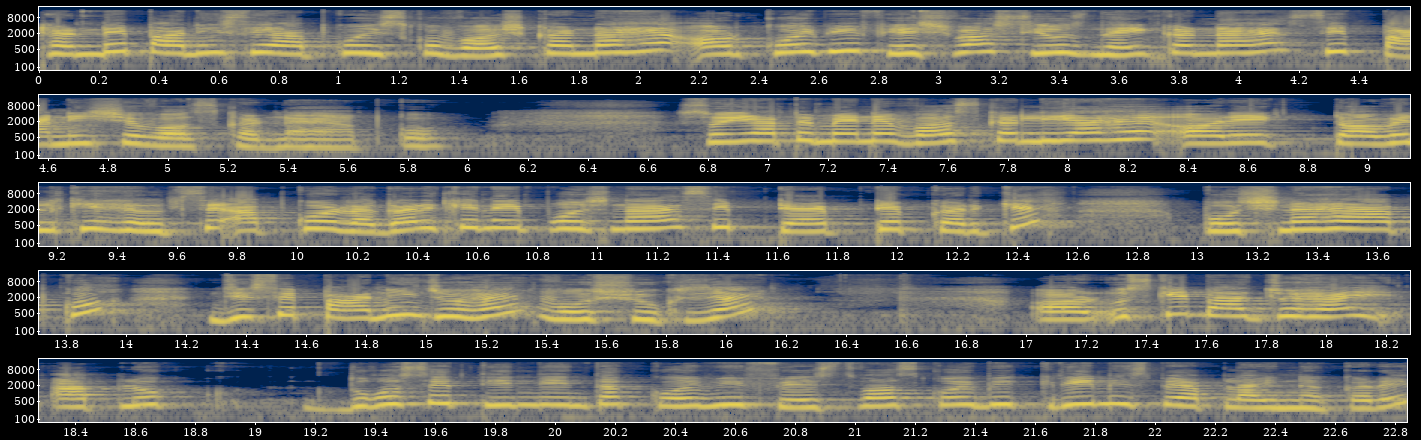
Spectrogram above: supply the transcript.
ठंडे पानी से आपको इसको वॉश करना है और कोई भी फेस वॉश यूज़ नहीं करना है, सिर्फ़ पानी से वॉश करना है आपको। सो यहाँ पे मैंने वॉश कर लिया है और एक टॉवल की हेल्प से आपको रगड़ के नहीं पोछना है, सिर्फ़ टैप टैप करके पोछना है आपको, जिससे पानी जो है वो सूख जाए। और उसके बाद जो है, आप लोग दो से तीन दिन तक कोई भी फेस वॉश कोई भी क्रीम इस पर अप्लाई ना करें।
